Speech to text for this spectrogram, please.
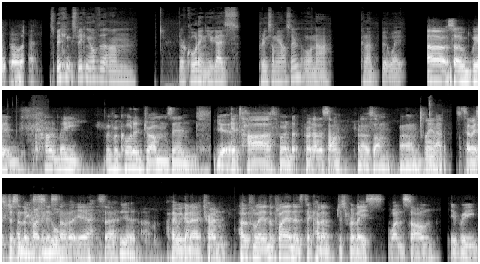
and all that. Speaking speaking of the um the recording, are you guys putting something out soon or nah? Kind of bit wait. Uh, so we're currently we've recorded drums and Yeah, guitar for an, for another song. for another song. Um, Oh, yeah. So it's just in the process single. of it. Yeah. So yeah, I think we're gonna try and hopefully the plan is to kind of just release one song every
